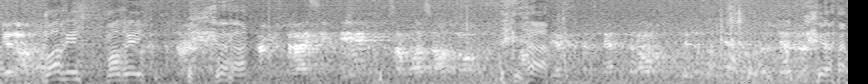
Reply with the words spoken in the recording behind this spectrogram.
genau. mach ich, mach ich. 35D, Samors Auto. Wir sind das Kern drauf, bitte das Kern drauf.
